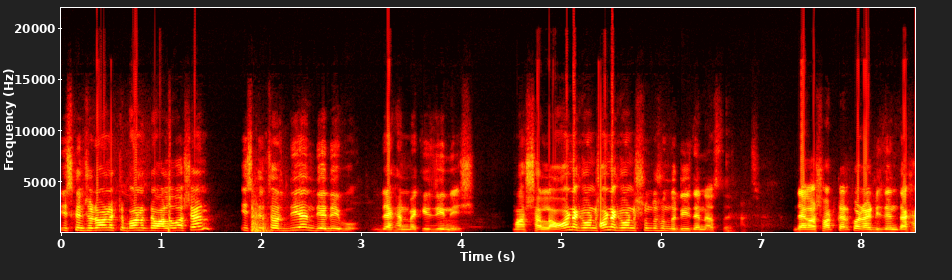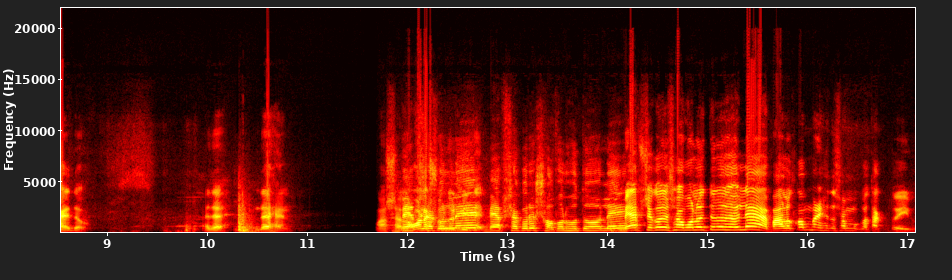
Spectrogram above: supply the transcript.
স্ক্রিনশট অনেকটা অনেকটা ভালোবাসেন স্ক্রিনশট দিয়ে দিয়ে দিব। দেখেন ভাই কি জিনিস। মার্শাল্লাহ অনেক অনেক অনেক অনেক সুন্দর সুন্দর ডিজাইন আছে। আচ্ছা। দেখো শর্টকাট করা ডিজাইন দেখাই দাও। দেখেন অনেক ব্যবসা সুন্দর ব্যবসা করে সফল হতে হলে ব্যবসা করে সফল হইতে হইলে ভালো কোম্পানির সাথে সম্পর্ক থাকতে হইব।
